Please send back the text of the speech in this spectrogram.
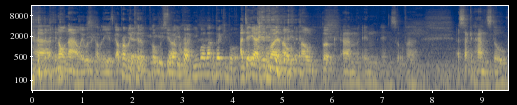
uh, not now. It was a couple of years ago. I probably Yeah. could have pulled you a still out your book. what about the book you bought? I did. Yeah, I did buy an old an old book um, in in sort of a, a second hand stall,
